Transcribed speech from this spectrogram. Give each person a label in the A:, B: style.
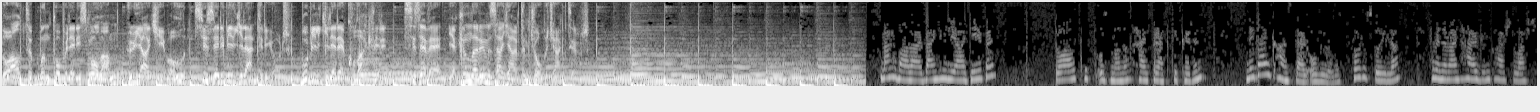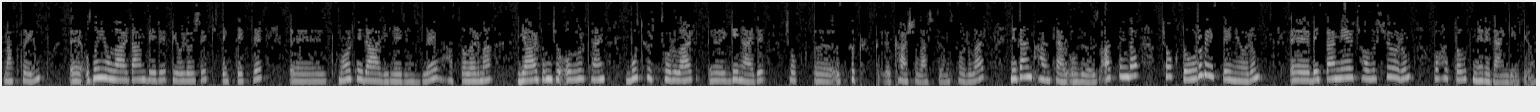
A: Doğal tıbbın popüler ismi olan Hülya Keeble sizleri bilgilendiriyor. Bu bilgilere kulak verin. Size ve yakınlarınıza yardımcı olacaktır.
B: Merhabalar, ben Hülya Geybe. Doğal tıp uzmanı, health Neden kanser oluyoruz sorusuyla hemen hemen her gün karşılaşmaktayım. Ee, uzun yıllardan beri biyolojik destekli e, tumor tedavileriyle hastalarıma yardımcı olurken bu tür sorular e, genelde çok e, sık karşılaştığım sorular. Neden kanser oluyoruz? Aslında çok doğru besleniyorum, e, beslenmeye çalışıyorum. Bu hastalık nereden geliyor?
